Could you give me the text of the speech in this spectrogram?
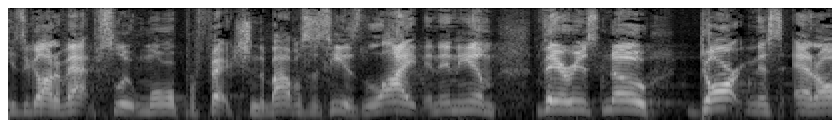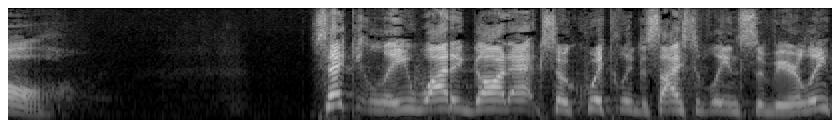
He's a God of absolute moral perfection. The Bible says He is light, and in Him there is no darkness at all. Secondly, why did God act so quickly, decisively, and severely?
